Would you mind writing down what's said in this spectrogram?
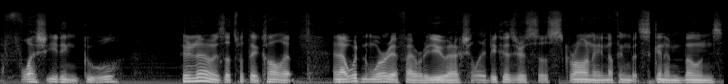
A flesh eating ghoul? Who knows? That's what they call it. And I wouldn't worry if I were you, actually, because you're so scrawny, nothing but skin and bones.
